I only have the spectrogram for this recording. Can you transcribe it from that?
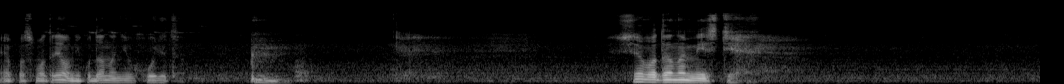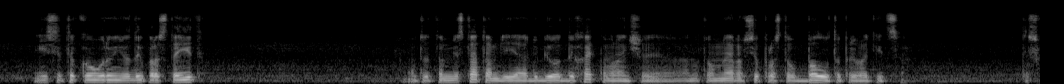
Я посмотрел, никуда она не уходит. Вся вода на месте. Если такой уровень воды простоит, вот это места, там, где я любил отдыхать там раньше, оно там, наверное, все просто в болото превратится. Это ж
